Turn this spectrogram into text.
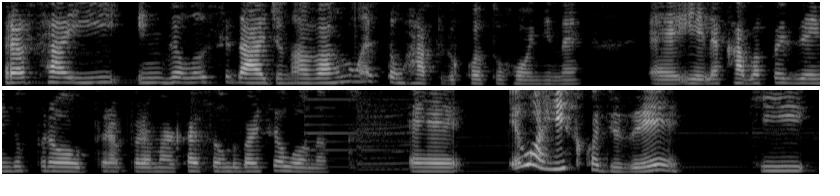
para sair em velocidade. O Navarro não é tão rápido quanto o Rony, né? É, e ele acaba perdendo para a marcação do Barcelona. É, eu arrisco a dizer que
